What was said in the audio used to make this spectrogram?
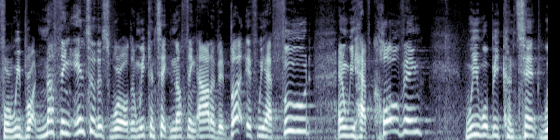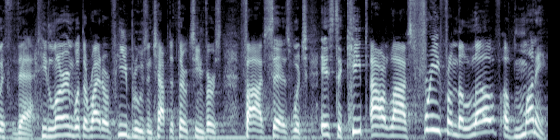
For we brought nothing into this world and we can take nothing out of it. But if we have food and we have clothing, we will be content with that. He learned what the writer of Hebrews in chapter 13, verse 5 says, which is to keep our lives free from the love of money.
